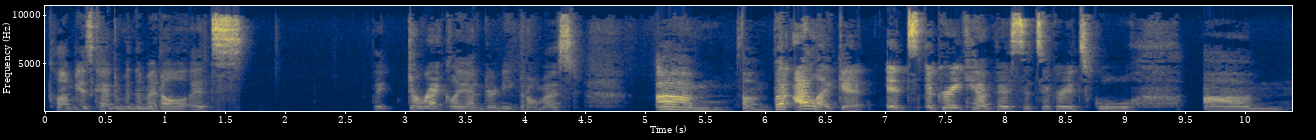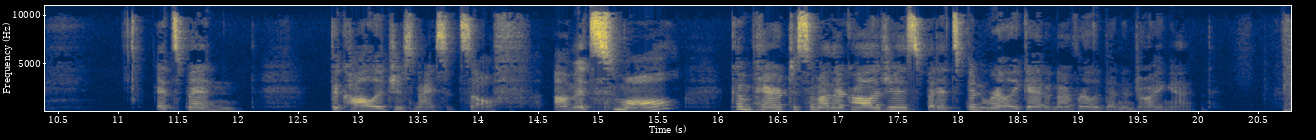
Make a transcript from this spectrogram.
Columbia is kind of in the middle. It's like directly underneath it almost. Um, um, but I like it. It's a great campus. It's a great school. Um, it's been, the college is nice itself. Um, it's small compared to some other colleges, but it's been really good and I've really been enjoying it.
